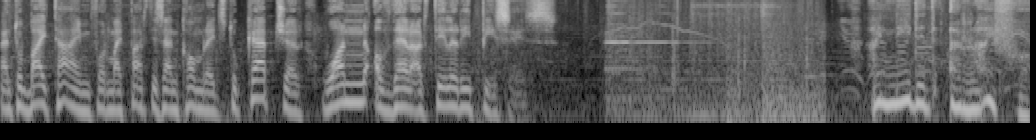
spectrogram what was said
and to buy time for my partisan comrades to capture one of their artillery pieces. I needed a rifle.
